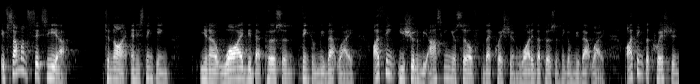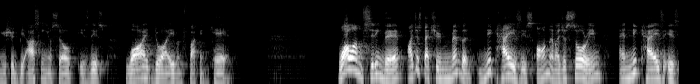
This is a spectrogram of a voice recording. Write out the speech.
if someone sits here tonight and is thinking, you know, why did that person think of me that way? I think you shouldn't be asking yourself that question. Why did that person think of me that way? I think the question you should be asking yourself is this: Why do I even fucking care? While I'm sitting there, I just actually remembered Nick Hayes is on, and I just saw him. And Nick Hayes is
